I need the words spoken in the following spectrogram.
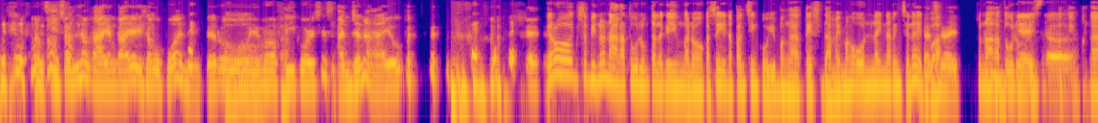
Ang season lang, kayang-kaya, isang upuan eh. Pero Oo. yung mga free courses, andyan na, ayaw pa. Pero ibig sabihin no, nakakatulong talaga yung ano, kasi napansin ko yung mga TESDA, may mga online na rin sila eh, di ba? That's right. So nakakatulong Yes, din. uh, yung mga,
